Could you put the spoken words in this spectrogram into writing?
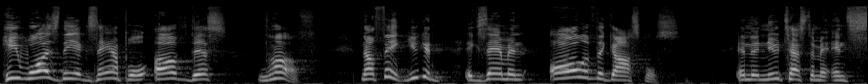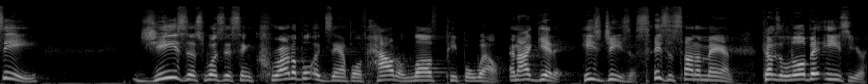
He was the example of this love. Now, think, you can examine all of the Gospels in the New Testament and see Jesus was this incredible example of how to love people well. And I get it. He's Jesus, he's the Son of Man. It comes a little bit easier.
